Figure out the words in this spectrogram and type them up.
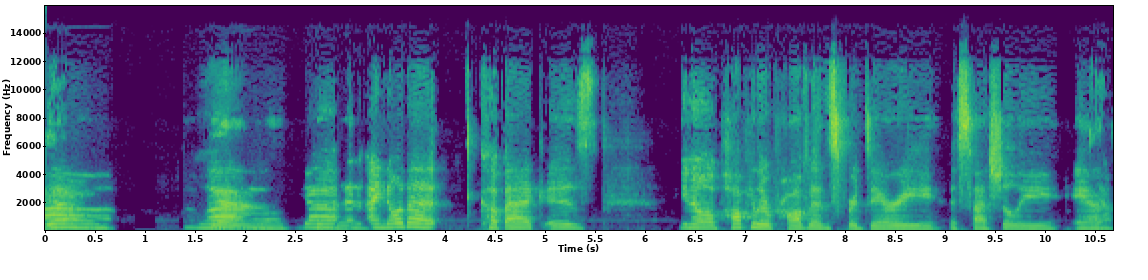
yeah wow. yeah yeah mm-hmm. and i know that quebec is you know, a popular province for dairy, especially, and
